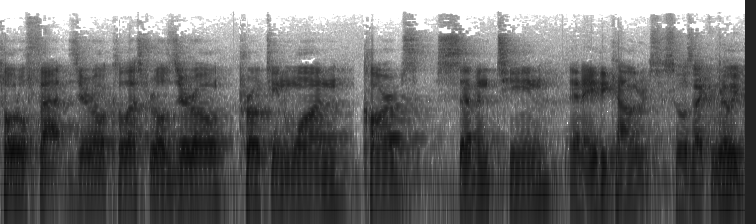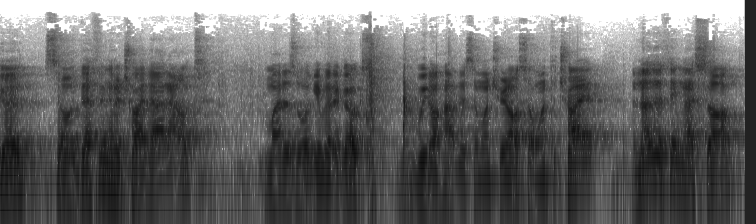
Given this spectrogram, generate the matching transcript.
Total fat zero, cholesterol zero, protein one, carbs 17, and 80 calories. So it's like really good. So definitely gonna try that out. Might as well give it a go. We don't have this in Montreal, so I want to try it. Another thing I saw,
